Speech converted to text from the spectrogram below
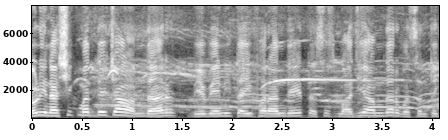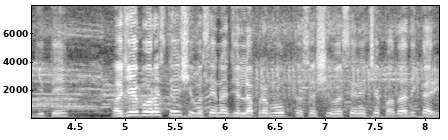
यावेळी नाशिकमध्येच्या आमदार देवयानीताई फरांदे तसंच माजी आमदार वसंत गीते अजय बोरस्ते शिवसेना जिल्हाप्रमुख तसंच शिवसेनेचे पदाधिकारी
